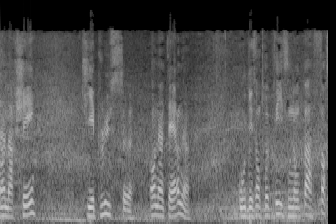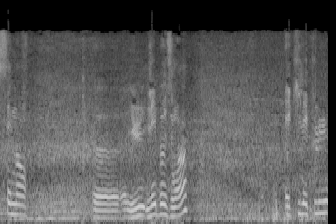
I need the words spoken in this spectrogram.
un marché qui est plus euh, en interne, où des entreprises n'ont pas forcément euh, les besoins et qu'il est plus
